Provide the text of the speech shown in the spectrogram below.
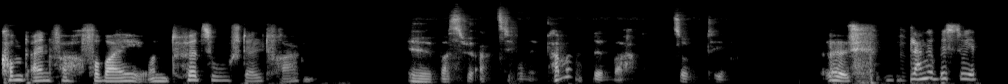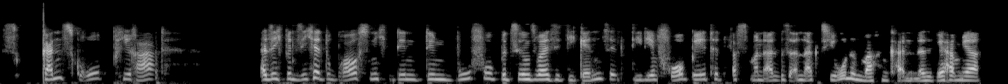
kommt einfach vorbei und hört zu, stellt Fragen. Äh, was für Aktionen kann man denn machen zum Thema? Äh, wie lange bist du jetzt ganz grob Pirat? Also ich bin sicher, du brauchst nicht den, den Bufo beziehungsweise die Gänse, die dir vorbetet, was man alles an Aktionen machen kann. Also wir haben ja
